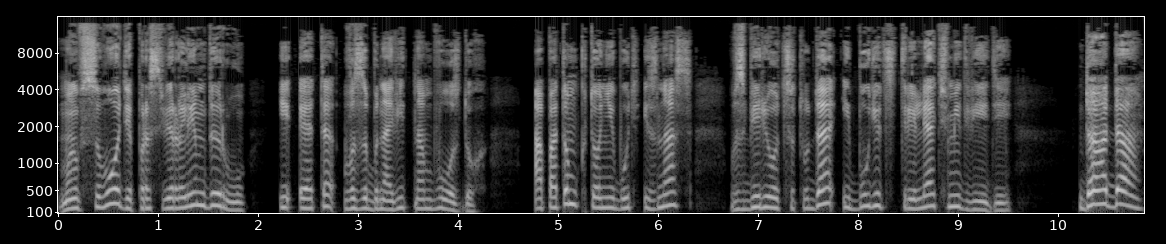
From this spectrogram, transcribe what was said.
Мы в своде просверлим дыру, и это возобновит нам воздух, а потом кто-нибудь из нас взберется туда и будет стрелять в медведей. Да-да,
